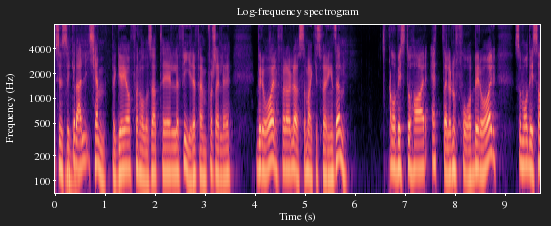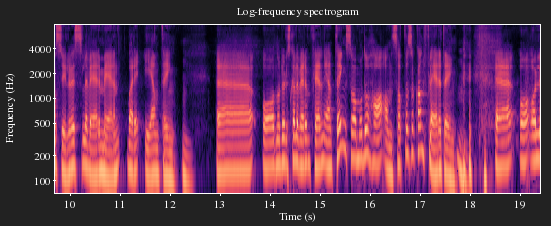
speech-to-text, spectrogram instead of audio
syns ikke det er kjempegøy å forholde seg til fire-fem forskjellige byråer for å løse markedsføringen sin. Og hvis du har ett eller noen få byråer, så må de sannsynligvis levere mer enn bare én ting. Eh, og når du skal levere flere enn én ting, så må du ha ansatte som kan flere ting. eh, og, og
